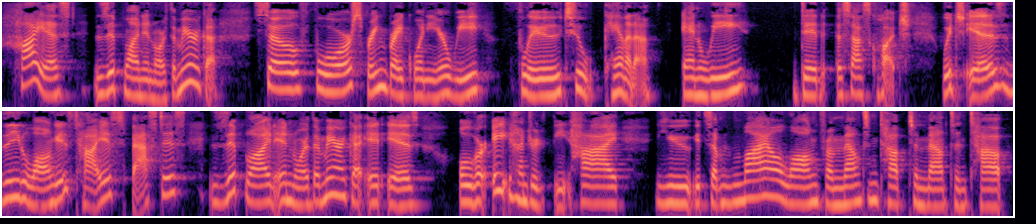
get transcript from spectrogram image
highest zip line in North America. So for spring break one year, we flew to Canada and we did the Sasquatch, which is the longest, highest, fastest zip line in North America. It is over 800 feet high. You, it's a mile long from mountaintop to mountaintop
